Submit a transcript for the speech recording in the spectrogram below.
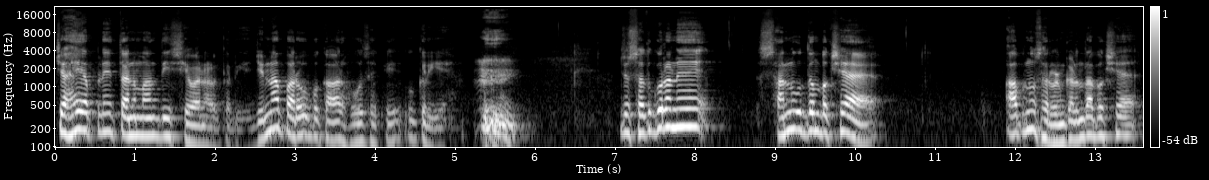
ਚਾਹੇ ਆਪਣੇ ਤਨ ਮਨ ਦੀ ਸੇਵਾ ਨਾਲ ਕਰੀਏ, ਜਿੰਨਾ ਪਰਉਪਕਾਰ ਹੋ ਸਕੇ, ਉਹ ਕਰੀਏ। ਜੋ ਸਤਿਗੁਰਾਂ ਨੇ ਸਾਨੂੰ ਉਦਮ ਬਖਸ਼ਿਆ ਹੈ, ਆਪ ਨੂੰ ਸਰਵਣ ਕਰਨ ਦਾ ਬਖਸ਼ਿਆ ਹੈ,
